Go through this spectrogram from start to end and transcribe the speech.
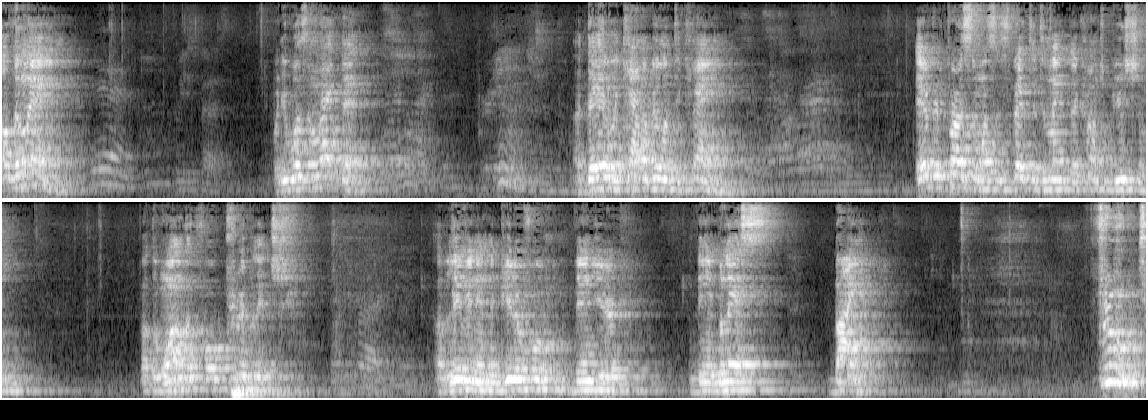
of the land. But it wasn't like that. A day of accountability came. Every person was expected to make their contribution for the wonderful privilege of living in the beautiful vineyard being blessed by it. Fruit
